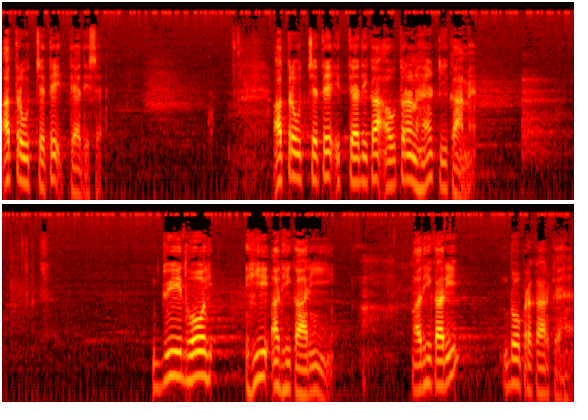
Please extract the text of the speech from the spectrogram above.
अत्र उच्चते इत्यादि से। अत्र उच्चते इत्यादि का अवतरण है टीका में। द्विधो ही अधिकारी। अधिकारी दो प्रकार के हैं।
